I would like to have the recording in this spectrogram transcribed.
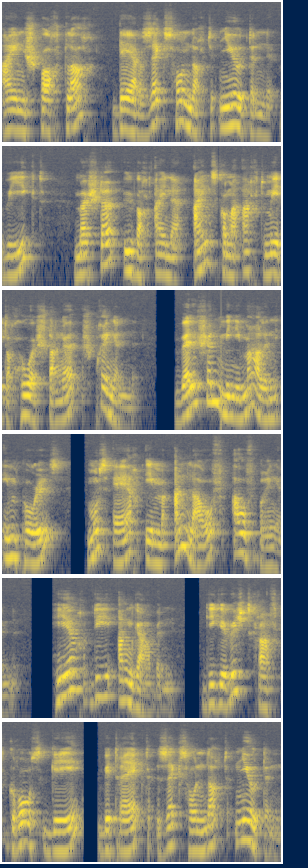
Ein Sportler, der 600 Newton wiegt, möchte über eine 1,8 Meter hohe Stange springen. Welchen minimalen Impuls muss er im Anlauf aufbringen? Hier die Angaben. Die Gewichtskraft Groß G beträgt 600 Newton.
